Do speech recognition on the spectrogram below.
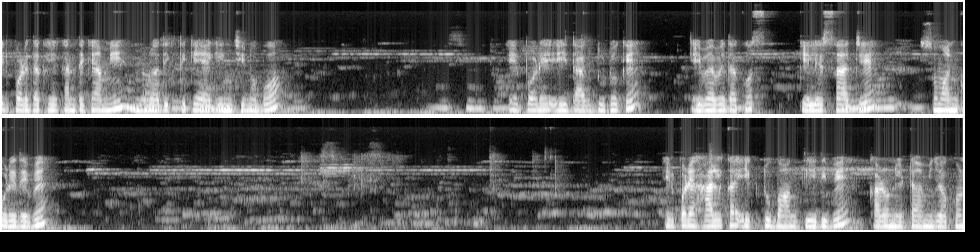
এরপরে দেখো, এখান থেকে আমি মুড়া দিক থেকে এক ইঞ্চি নেব। এরপরে এই দাগ দুটোকে এইভাবে দেখো স্কেলের সাহায্যে সমান করে দেবে। এরপরে হালকা একটু বাঁক দিয়ে দিবে, কারণ এটা আমি যখন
